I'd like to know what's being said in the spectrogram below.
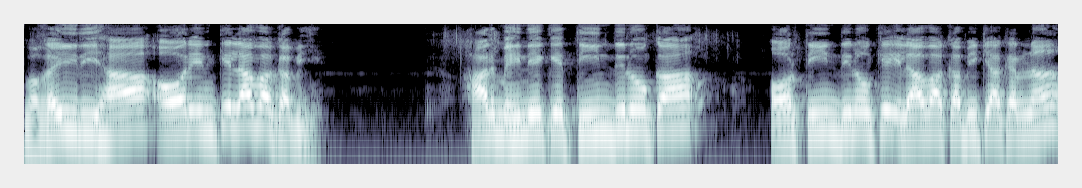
وغیرہ اور ان کے علاوہ کا بھی۔ ہر مہینے کے تین دنوں کا اور تین دنوں کے علاوہ کا بھی کیا کرنا؟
